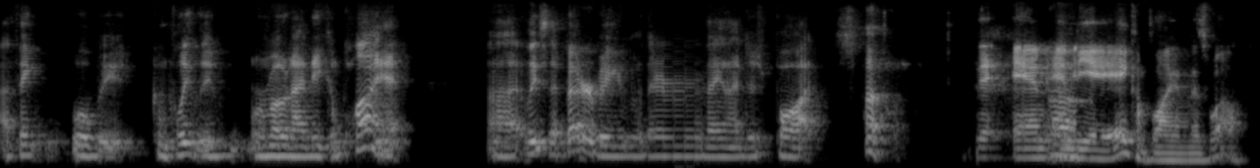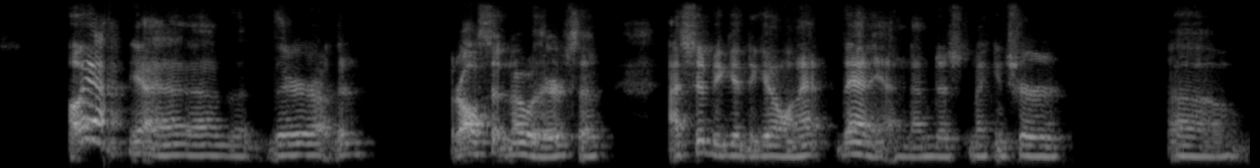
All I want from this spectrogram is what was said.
I think we'll be completely remote ID compliant. Uh, at least it better be with everything I just bought. So, And Uh, NDAA compliant as well. oh yeah, yeah, uh, they're they're they're all sitting over there. So I should be good to go on that that end. I'm just making sure. Um,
